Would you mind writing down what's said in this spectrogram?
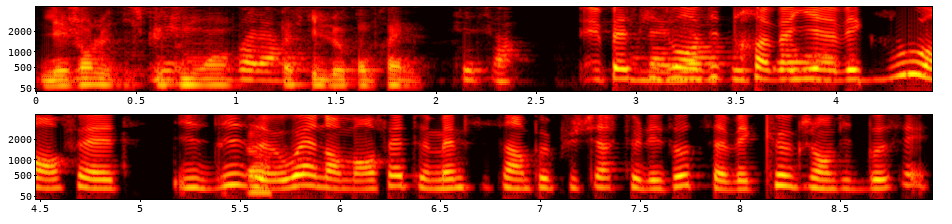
Les gens le discutent moins voilà. parce qu'ils le comprennent. c'est ça. Et parce qu'ils ont envie de travailler avec vous, en fait. Ils se disent: ça. «Heu, ouais, non, mais en fait, même si c'est un peu plus cher que les autres, c'est avec eux que j'ai envie de bosser».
